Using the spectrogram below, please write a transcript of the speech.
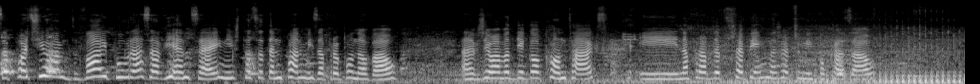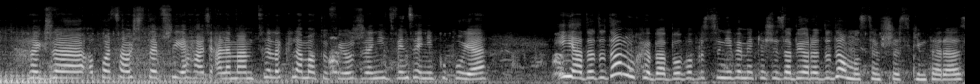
Zapłaciłam dwa i pół raza więcej niż to, co ten pan mi zaproponował. E, Wzięłam od niego kontakt i naprawdę przepiękne rzeczy mi pokazał. Także opłacało się tutaj przyjechać, ale mam tyle klamotów już, że nic więcej nie kupuję. I jadę do domu chyba, bo po prostu nie wiem jak ja się zabiorę do domu z tym wszystkim teraz.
